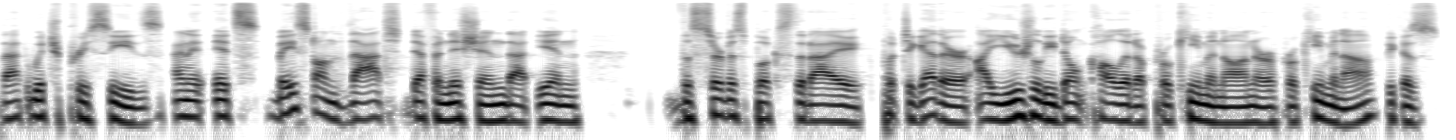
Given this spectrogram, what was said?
That which precedes. And it, it's based on that definition that in the service books that I put together, I usually don't call it a prokimenon or a prokimena because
